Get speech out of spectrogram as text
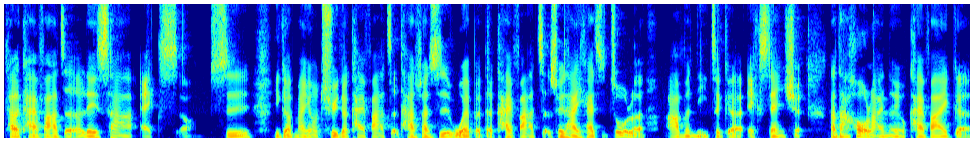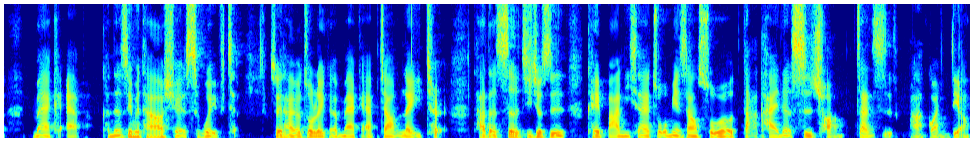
它的开发者 Alisa X 哦。是一个蛮有趣的开发者，他算是 Web 的开发者，所以他一开始做了 Harmony 这个 extension。那他后来呢，有开发一个 Mac app，可能是因为他要学 Swift，所以他又做了一个 Mac app 叫 Later。它的设计就是可以把你现在桌面上所有打开的视窗暂时把它关掉，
